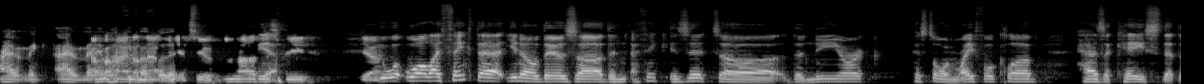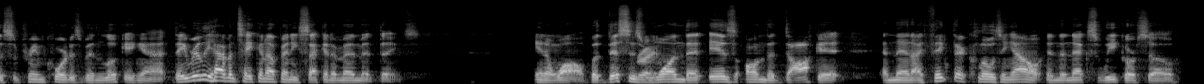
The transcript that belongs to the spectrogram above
I haven't been. I haven't been I'm able behind to on keep that one yet too. I'm not up Yeah. to speed. Yeah. Well, well, I think that you know, there's uh, the I think is it uh, the New York Pistol and Rifle Club has a case that the Supreme Court has been looking at. They really haven't taken up any Second Amendment things in a while, but this is Right. one that is on the docket, and then I think they're closing out in the next week or so.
